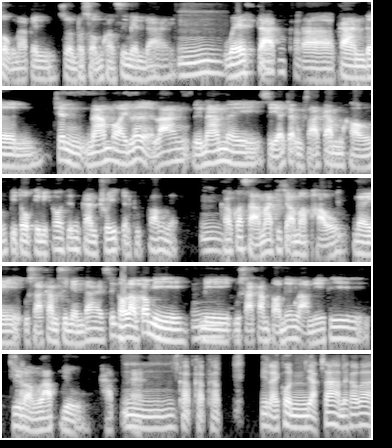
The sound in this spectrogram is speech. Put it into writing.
ส่งมาเป็นส่วนผสมของซีเมนต์ได้อืม waste จากครับเอ่อการเดินเช่นน้ำบอยเลอร์ล้างหรือน้ำในเสียจากอุตสาหกรรมของปิโตรเคมีคอลซึ่งการทรีตอย่างถูกต้องเนี่ยอืมเขาก็สามารถที่จะเอามาเผาในอุตสาหกรรมซีเมนต์ได้ ซึ่งของเราก็มีอืมมีอุตสาหกรรมต่อเนื่องเหล่านี้ที่ที่ครับรองรับอยู่ ครับอือ่ามครับครับครับ มีหลายคนอยากทราบนะครับว่า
